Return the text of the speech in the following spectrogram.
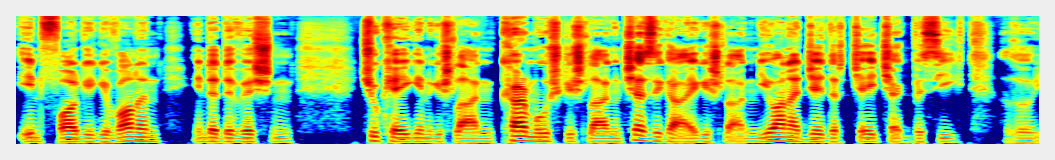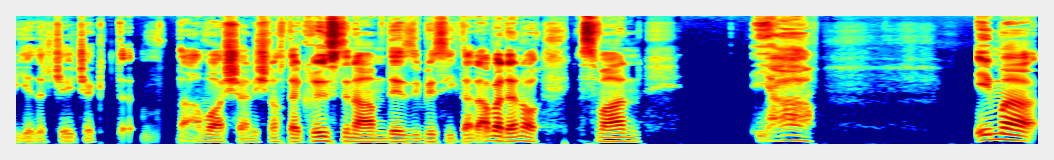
in Folge gewonnen in der Division. Kagan geschlagen, Karmush geschlagen, Jessica Ai geschlagen, Joanna Jacek besiegt. Also jeder Jacek, war wahrscheinlich noch der größte Name, der sie besiegt hat. Aber dennoch, das waren ja immer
